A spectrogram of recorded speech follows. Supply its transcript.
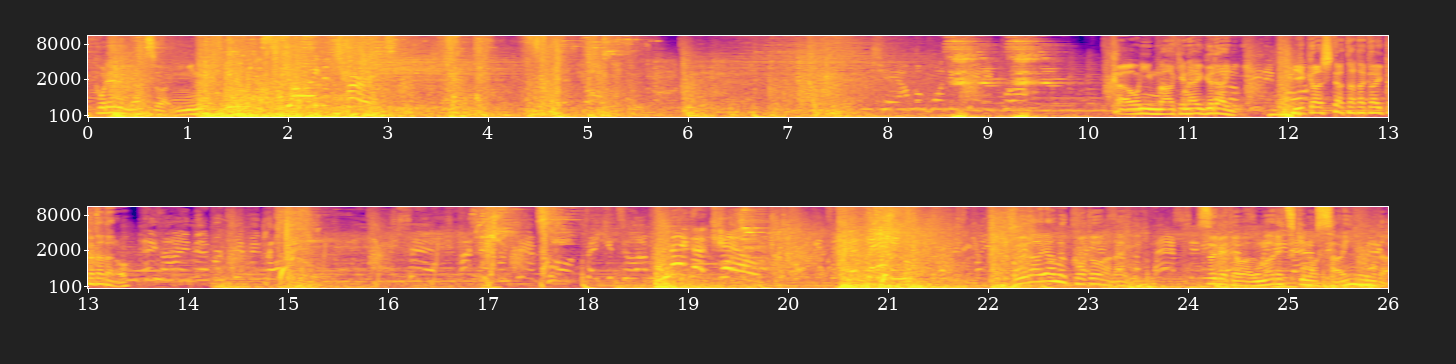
てこれる奴はいない。顔に負けないぐらいに生かした戦い方だろ羨むことはない全ては生まれつきの才能だ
